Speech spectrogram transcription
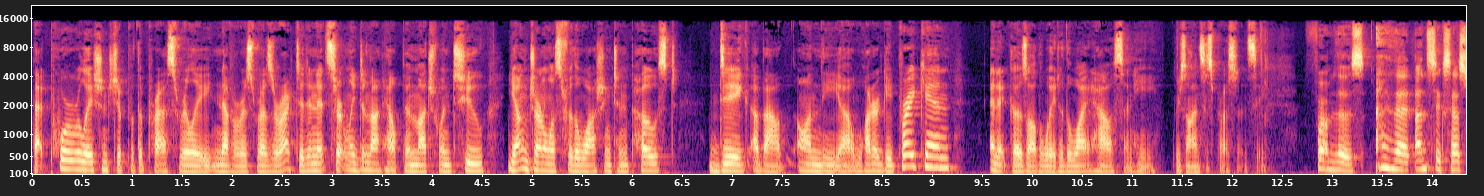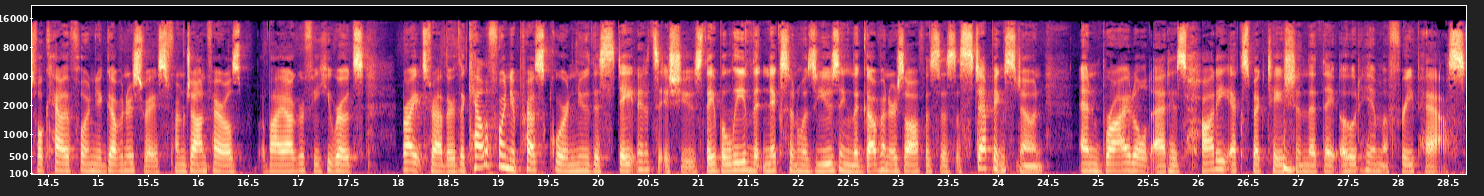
that poor relationship with the press really never was resurrected. And it certainly did not help him much when two young journalists for the Washington Post dig about on the uh, Watergate break in, and it goes all the way to the White House, and he resigns his presidency. From those that unsuccessful California governor's race, from John Farrell's biography, he wrote, writes rather, the California press corps knew the state and its issues. They believed that Nixon was using the governor's office as a stepping stone and bridled at his haughty expectation that they owed him a free pass.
